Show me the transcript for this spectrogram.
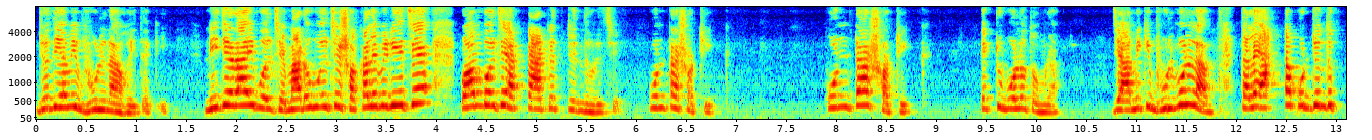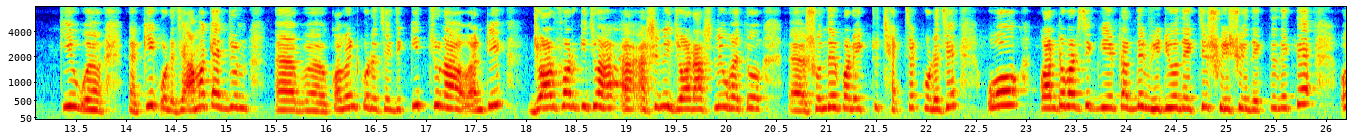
যদি আমি ভুল না হয়ে থাকি। নিজেরাই বলছে, মারু বলছে, সকালে বেরিয়েছে, পম বলছে, একটা আটের ট্রেন ধরেছে। কোনটা সঠিক? কোনটা সঠিক? একটু বলো তোমরা। যে আমি কি ভুল বললাম? তাহলে একটা পর্যন্ত কি কি করেছে? আমাকে একজন কমেন্ট করেছে যে, কিচ্ছু না, আন্টি। জ্বর ফর কিছু আসেনি। জ্বর আসলেও হয়তো সন্ধ্যের পরে একটু ছ্যাকছ্যাক করেছে। ও কন্ট্রোভার্সি ক্রিয়েটারদের ভিডিও দেখছে, শুয়ে শুয়ে দেখতে দেখতে। ও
